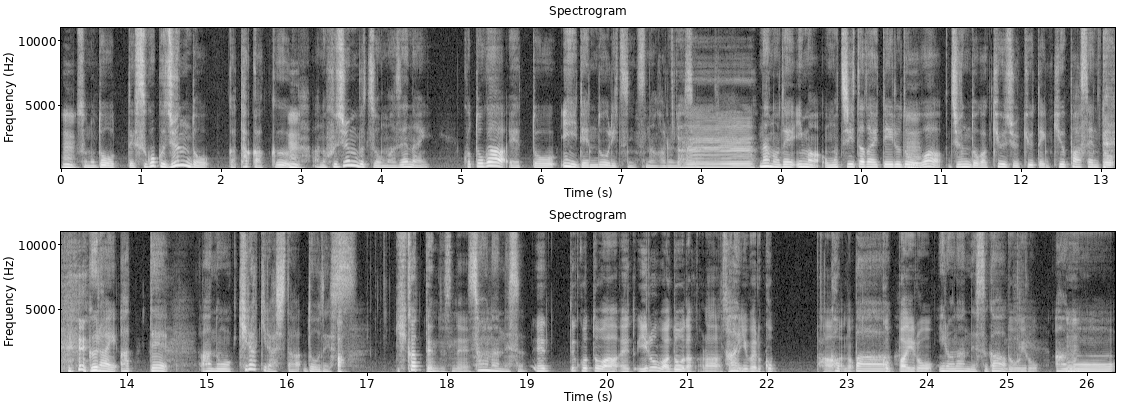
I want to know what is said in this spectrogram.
うん。その銅ってすごく純度が高く、うん。あの不純物を混ぜないことが、えっと、いい伝導率につながるんですよ。なので今お持ちいただいている銅は純度が99.9%ぐらいあって あのキラキラした銅です。光ってんですね。そうなんです。えってことは、えっと色は銅だからその、はい。い、わゆるコッパコーのッパーコッパー色。色なんですが、銅色。あのー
